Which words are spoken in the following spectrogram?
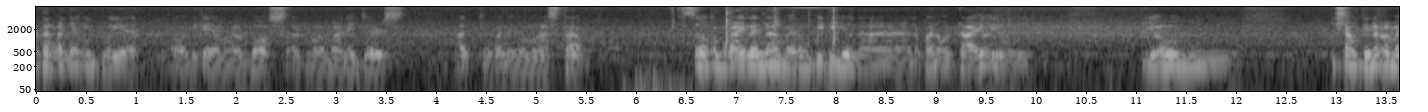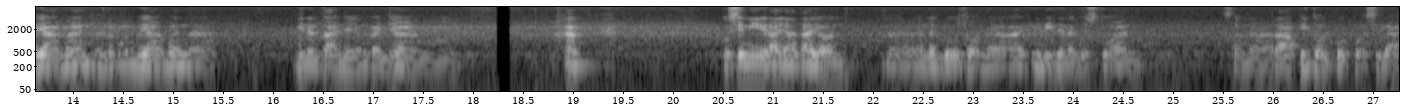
at ang kanyang employer o di kaya mga boss at mga managers at yung kanilang mga staff. So kamakailan lang mayroong video na napanood tayo yung yung isang pinakamayaman, anak ng mayaman na binantaan niya yung kanyang kusinira yata yon na nagluto na ah, hindi niya nagustuhan. So na rapid po po sila.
